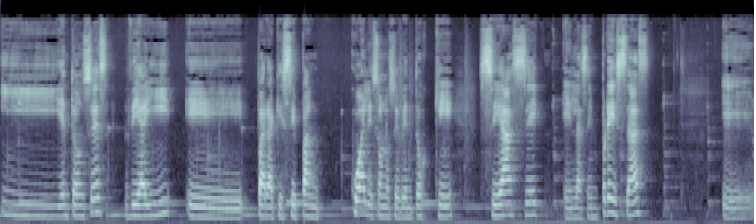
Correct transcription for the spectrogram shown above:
Y entonces de ahí eh, para que sepan cuáles son los eventos que se hacen en las empresas eh,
